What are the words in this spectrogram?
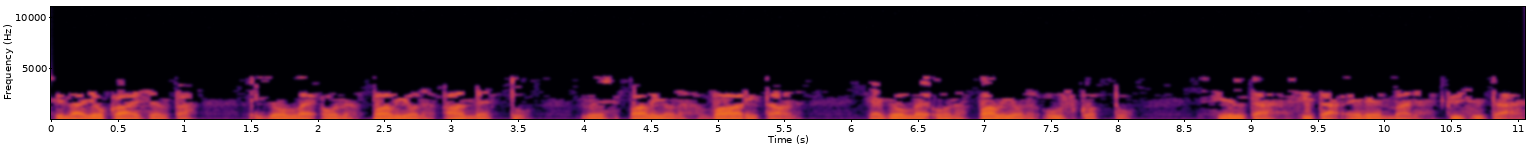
Sillä jokaiselta, jolle on paljon annettu, myös paljon vaaditaan, ja jolle on paljon uskottu, siltä sitä enemmän kysytään.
